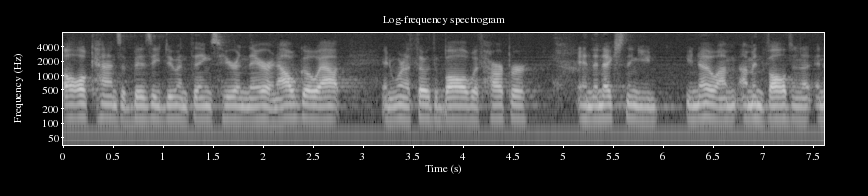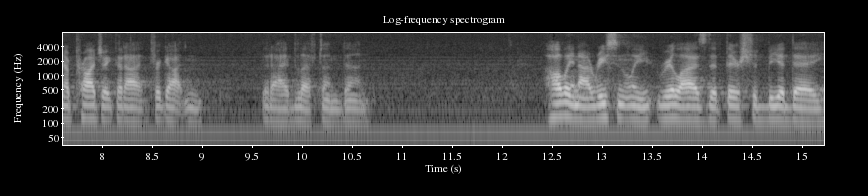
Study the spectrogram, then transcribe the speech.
all kinds of busy doing things here and there, and I'll go out and want to throw the ball with Harper, and the next thing you, you know, I'm, I'm involved in a, in a project that I had forgotten that I had left undone. Holly and I recently realized that there should be a day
